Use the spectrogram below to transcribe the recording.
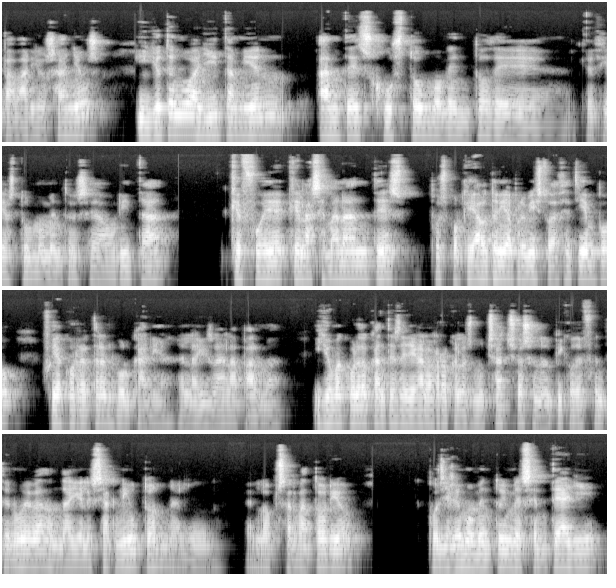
para varios años. Y yo tengo allí también, antes, justo un momento de, que decías tú, un momento ese ahorita, que fue que la semana antes, pues porque ya lo tenía previsto hace tiempo, fui a correr Transvulcania, en la isla de La Palma. Y yo me acuerdo que antes de llegar al Roque los Muchachos, en el pico de Fuente Nueva, donde hay el Isaac Newton, el, el observatorio, pues llegué un momento y me senté allí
